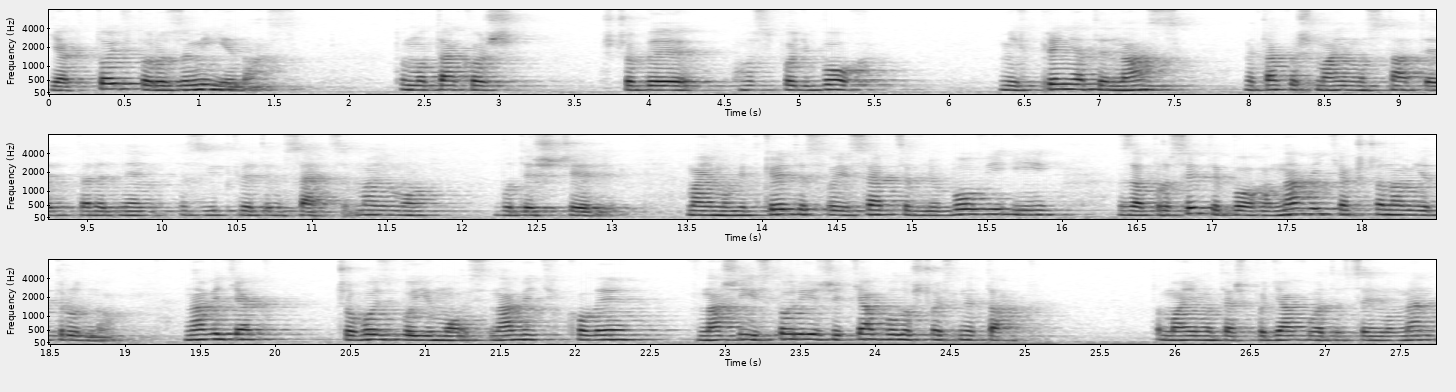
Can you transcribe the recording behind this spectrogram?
як той, хто розуміє нас. Тому також, щоб Господь Бог міг прийняти нас, ми також маємо стати перед Ним з відкритим серцем, маємо бути щирі, маємо відкрити своє серце в любові і запросити Бога, навіть якщо нам є трудно, навіть як чогось боїмось, навіть коли в нашій історії життя було щось не так, то маємо теж подякувати в цей момент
